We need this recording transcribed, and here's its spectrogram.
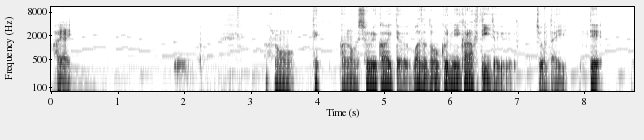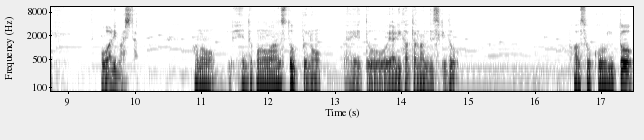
早い。あの、て、あの、書類書いてわざと送りに行かなくていいという状態で、終わりました。あの、えっ、ー、と、このワンストップの、えっ、ー、と、やり方なんですけど、パソコンと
